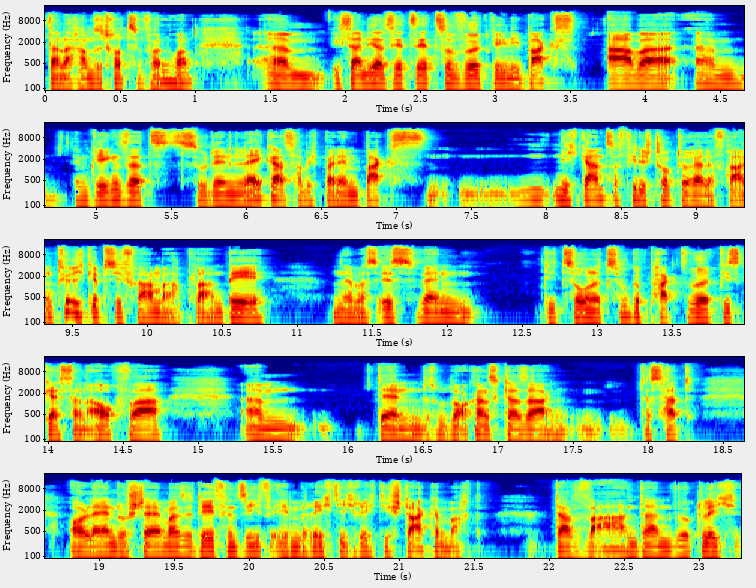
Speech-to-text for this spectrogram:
Danach haben sie trotzdem verloren. Ähm, ich sage nicht, dass jetzt jetzt so wird gegen die Bucks, aber ähm, im Gegensatz zu den Lakers habe ich bei den Bucks nicht ganz so viele strukturelle Fragen. Natürlich gibt es die Fragen nach Plan B. Ne, was ist, wenn die Zone zugepackt wird, wie es gestern auch war? Ähm, denn das muss man auch ganz klar sagen, das hat Orlando stellenweise defensiv eben richtig, richtig stark gemacht. Da waren dann wirklich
